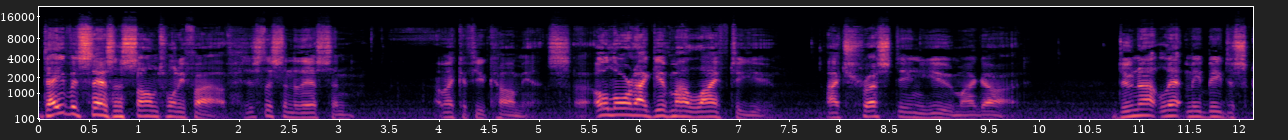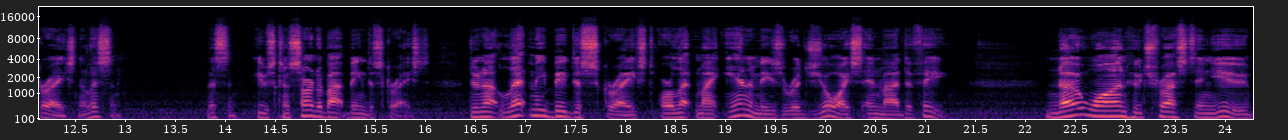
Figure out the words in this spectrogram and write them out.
David says in Psalm 25, just listen to this and I'll make a few comments. Uh, oh Lord, I give my life to you. I trust in you, my God. Do not let me be disgraced. Now listen, listen. He was concerned about being disgraced. Do not let me be disgraced or let my enemies rejoice in my defeat. No one who trusts in you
